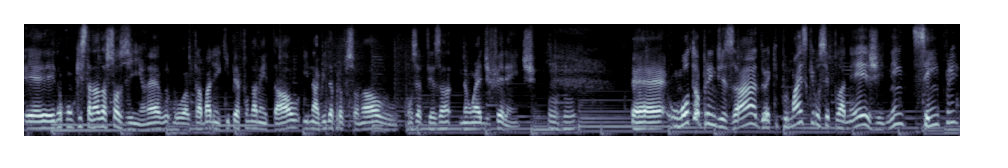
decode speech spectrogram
é, não conquista nada sozinho, né? O, o, trabalho em equipe é fundamental e na vida profissional, com certeza, não é diferente. Uhum. É, um outro aprendizado é que por mais que você planeje, nem sempre,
